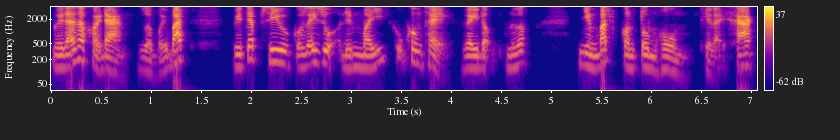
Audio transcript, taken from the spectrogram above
người đã ra khỏi đảng rồi mới bắt, vì tép diêu có dãy ruộng đến mấy cũng không thể gây động nước, nhưng bắt con tôm hùm thì lại khác.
